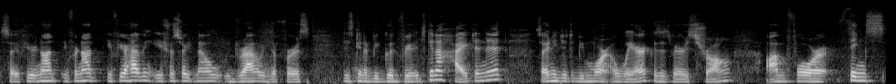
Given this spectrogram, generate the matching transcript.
So if you're not, if you're not, if you're having issues right now with Rahu in the first, is gonna be good for you. It's gonna heighten it. So I need you to be more aware because it's very strong. Um, for things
